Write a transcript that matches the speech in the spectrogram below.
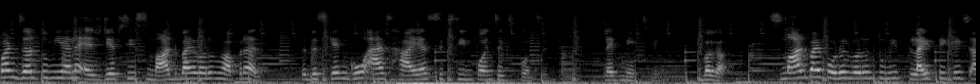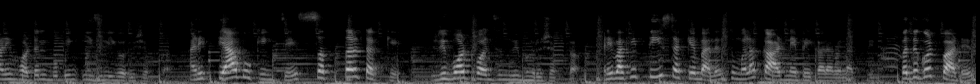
पण जर तुम्ही याला H D F C smart buy वरून वापराल तर this can go as high as sixteen point six percent let me explain बघा स्मार्ट बाय पोर्टलवरून तुम्ही फ्लाईट तिकीट्स आणि हॉटेल बुकिंग इझिली करू शकता. आणि त्या बुकिंगचे सत्तर टक्के रिवॉर्ड पॉईंट्स तुम्ही भरू शकता. आणि बाकी तीस टक्के बॅलन्स तुम्हाला कार्डने पे करावे लागतील. पण द गुड पार्ट इज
